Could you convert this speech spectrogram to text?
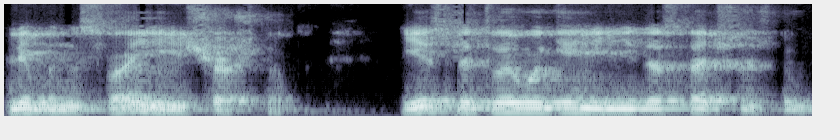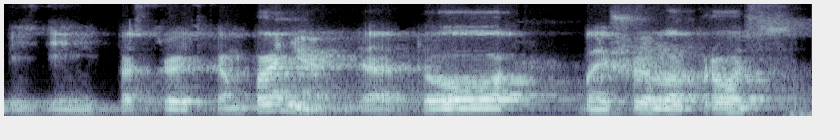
Либо на свои, еще что-то. Если твоего гения недостаточно, чтобы без денег построить компанию, да, то большой вопрос,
